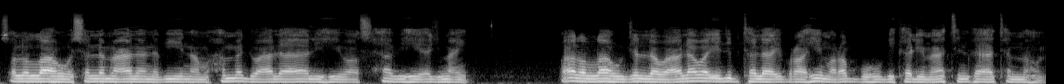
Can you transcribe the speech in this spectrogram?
صلى الله وسلم على نبينا محمد وعلى آله وأصحابه أجمعين. قال الله جل وعلا وإذ ابتلى إبراهيم ربه بكلمات فأتمهن.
